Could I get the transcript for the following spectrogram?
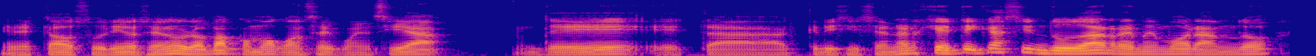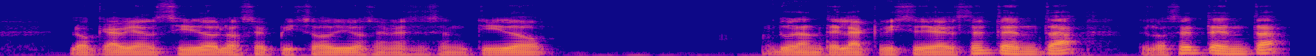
en Estados Unidos y en Europa como consecuencia de esta crisis energética, sin duda rememorando lo que habían sido los episodios en ese sentido durante la crisis del 70, de los 70,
